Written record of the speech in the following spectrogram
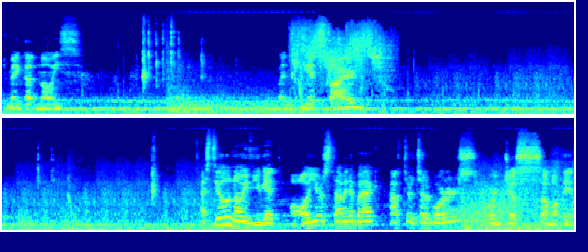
to make that noise when he gets tired. Still don't know if you get all your stamina back after teleporters or just some of it.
